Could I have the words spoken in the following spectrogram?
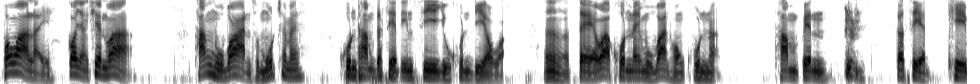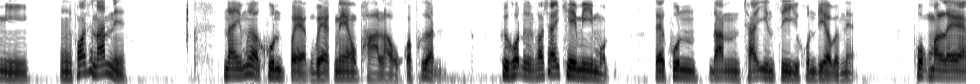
เพราะว่าอะไรก็อย่างเช่นว่า ทั้งหมู่บ้านสมมุติใช่ไหมคุณทำเกษตรอินทรีย์อยู่คนเดียวอะ่ะ เออ แต่ว่าคนในหมู่บ้านของคุณน่ะทำเป็นเกษตรเคมีเออเพราะฉะนั้นนี่ในเมื่อคุณแปลกแหวกแนวผ่าเหล่ากว่าเพื่อน คือคนอื่นเขาใช้เคมีหมด แต่คุณดันใช้อินทรีย์อยู่คนเดียวแบบเนี้ยพวกแมลง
